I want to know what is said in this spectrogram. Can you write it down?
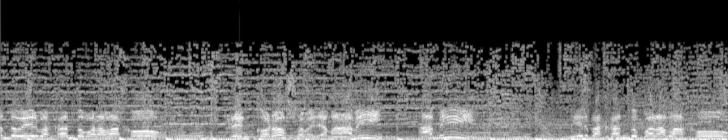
A ir bajando para abajo. Rencoroso me llaman a mí, a mí. Ir bajando para abajo.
